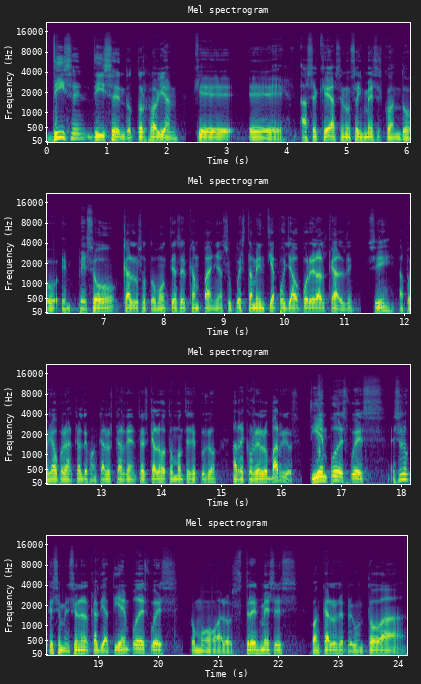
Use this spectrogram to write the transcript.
Dicen, dicen, doctor Fabián, que eh, hace que, hace unos seis meses, cuando empezó Carlos Otomonte a hacer campaña, supuestamente apoyado por el alcalde, sí, apoyado por el alcalde Juan Carlos Cárdenas. Entonces Carlos Otomonte se puso a recorrer los barrios. Tiempo después, eso es lo que se menciona en la alcaldía, tiempo después, como a los tres meses, Juan Carlos le preguntó a,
